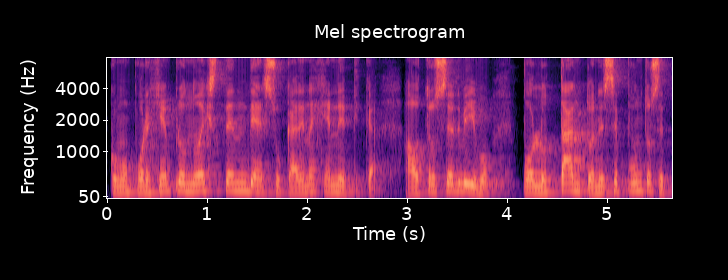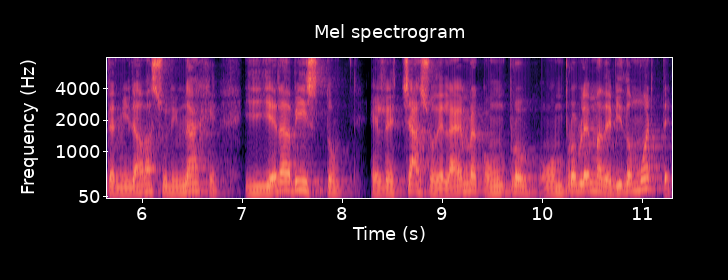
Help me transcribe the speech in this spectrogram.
como por ejemplo no extender su cadena genética a otro ser vivo, por lo tanto en ese punto se terminaba su linaje y era visto el rechazo de la hembra como un, un problema de vida o muerte,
